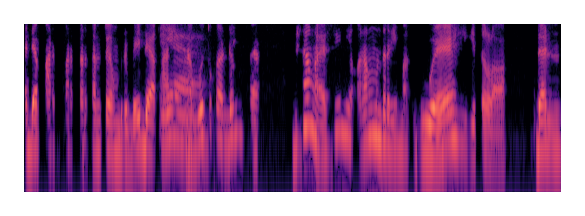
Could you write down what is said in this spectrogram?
ada part-part tertentu yang berbeda kan. Iya. Nah gue tuh kadang kayak bisa nggak sih nih orang menerima gue gitu loh. Dan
